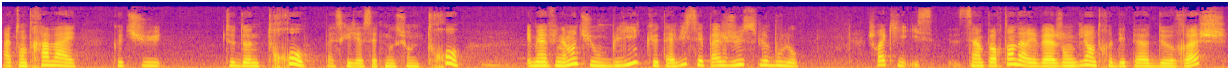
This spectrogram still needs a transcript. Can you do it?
à ton travail, que tu te donnes trop, parce qu'il y a cette notion de trop, mm. et eh bien finalement, tu oublies que ta vie, c'est pas juste le boulot. Je crois que c'est important d'arriver à jongler entre des périodes de rush.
